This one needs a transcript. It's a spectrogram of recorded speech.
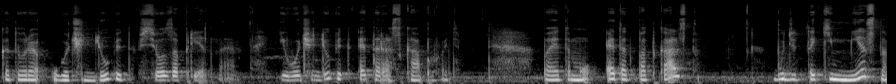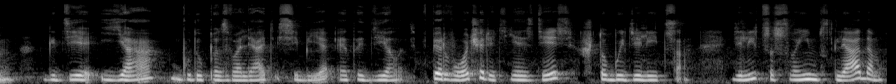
которая очень любит все запретное и очень любит это раскапывать. Поэтому этот подкаст будет таким местом, где я буду позволять себе это делать. В первую очередь я здесь, чтобы делиться. Делиться своим взглядом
